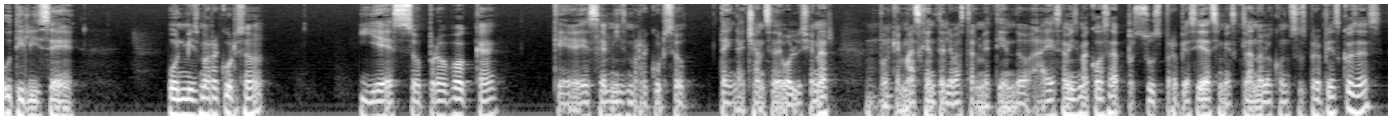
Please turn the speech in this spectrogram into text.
utilice un mismo recurso y eso provoca que ese mismo recurso tenga chance de evolucionar. Porque más gente le va a estar metiendo a esa misma cosa, pues sus propias ideas y mezclándolo con sus propias cosas.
